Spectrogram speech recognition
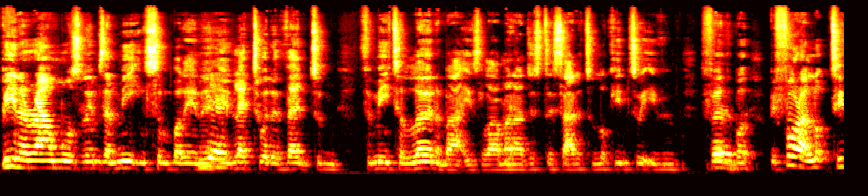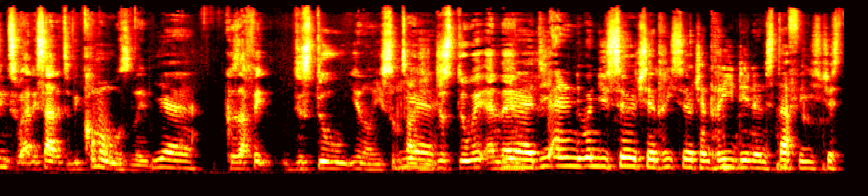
being around Muslims and meeting somebody, and Yeah. it, it led to an event to, for me to learn about Islam, and I just decided to look into it even further. Yeah. But before I looked into it, I decided to become a Muslim yeah, because I think just do you know you sometimes Yeah. you just do it, and then. yeah. And when you search and research and reading and stuff, it's just.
